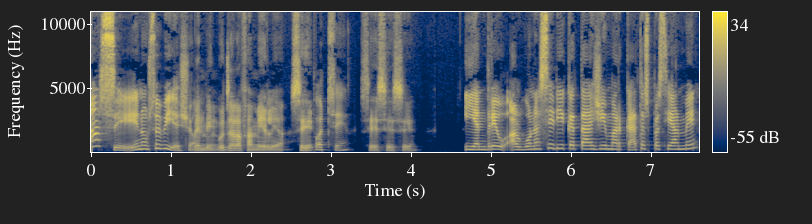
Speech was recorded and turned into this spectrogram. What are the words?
Ah, sí? No ho sabia, això. Benvinguts a la família. Sí, Pot ser. sí, sí, sí. I, Andreu, alguna sèrie que t'hagi marcat especialment?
